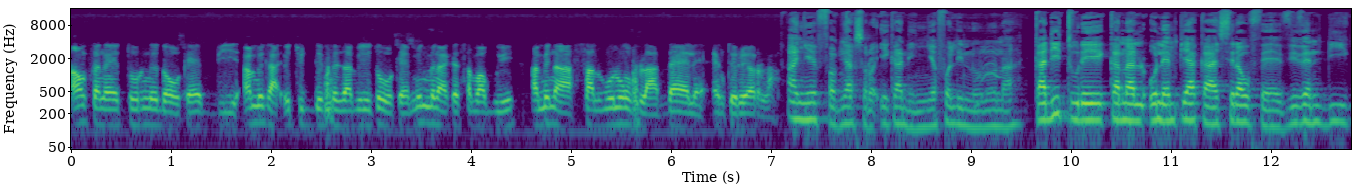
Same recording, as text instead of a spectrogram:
an fɛnɛ ye tourne dɔw kɛ bi an be ka étude de o kɛ min bena kɛ sababu ye an bena sal wolonfila dayɛlɛ intérieur la an ye faamuya sɔrɔ i ka nin ɲɛfɔli nunu na. Kadi ture kanal olympia ka siraw fɛ vivendi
